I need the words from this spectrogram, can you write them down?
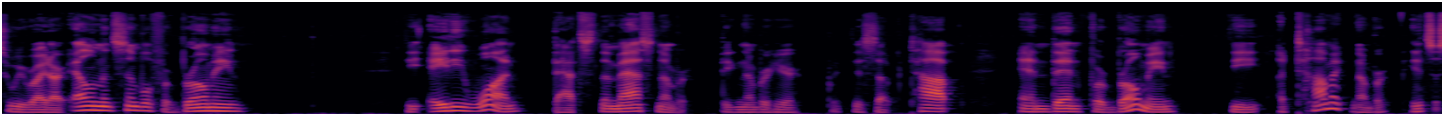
So we write our element symbol for bromine. The 81, that's the mass number. Big number here, put this up top. And then for bromine, the atomic number, it's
